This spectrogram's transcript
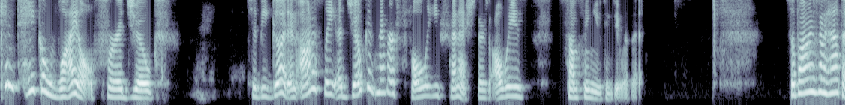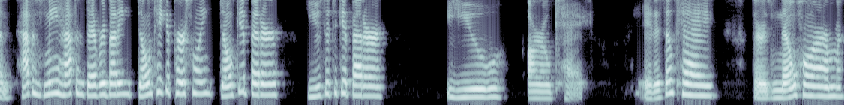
can take a while for a joke to be good. And honestly, a joke is never fully finished. There's always something you can do with it. So bombing's going to happen. Happens to me, happens to everybody. Don't take it personally. Don't get bitter. Use it to get better. You are okay. It is okay. There is no harm.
